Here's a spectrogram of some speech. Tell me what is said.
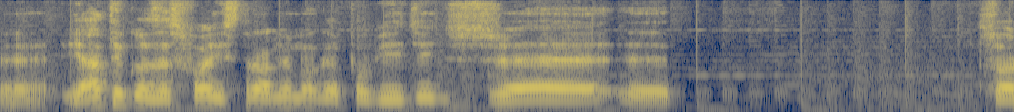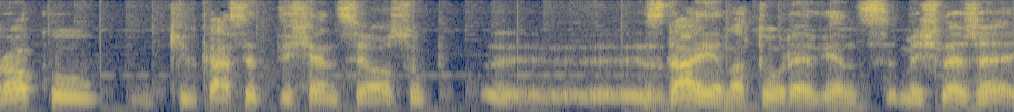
E, ja tylko ze swojej strony mogę powiedzieć, że co roku kilkaset tysięcy osób zdaje maturę, więc myślę, że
